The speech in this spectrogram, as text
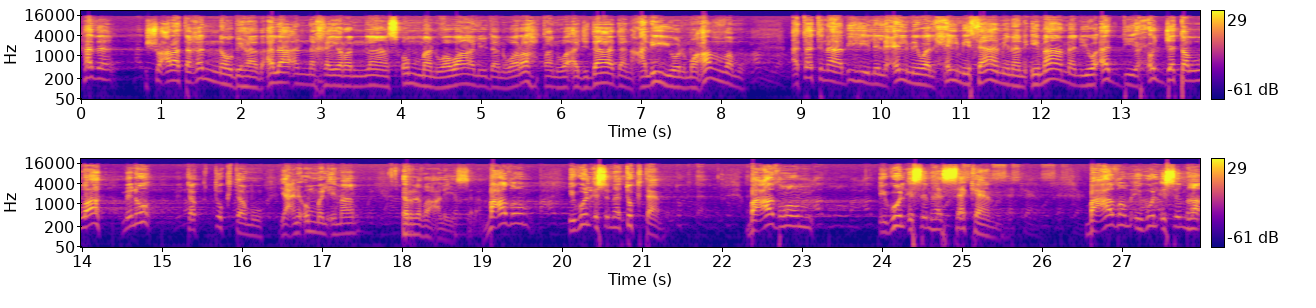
هذا الشعراء تغنوا بهذا. ألا أن خير الناس أما ووالدا ورهطا وأجدادا علي المعظم. أتتنا به للعلم والحلم ثامنا إماما يؤدي حجة الله. منه تكتم. يعني أم الإمام الرضا عليه السلام. بعضهم يقول اسمها تكتم. بعضهم يقول اسمها السكن بعضهم يقول اسمها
